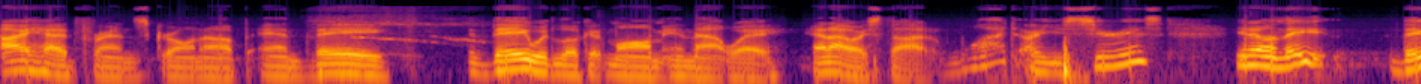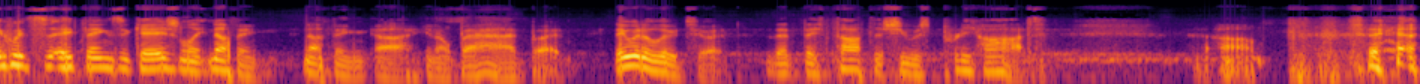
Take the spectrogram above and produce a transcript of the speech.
I had friends growing up and they they would look at mom in that way. And I always thought, "What? Are you serious?" You know, and they they would say things occasionally, nothing nothing uh, you know, bad, but they would allude to it that they thought that she was pretty hot. Um,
